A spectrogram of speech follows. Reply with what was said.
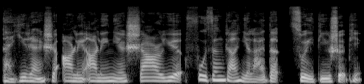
但依然是二零二零年十二月负增长以来的最低水平。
